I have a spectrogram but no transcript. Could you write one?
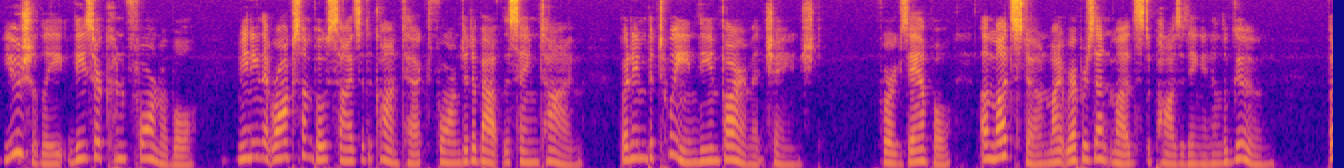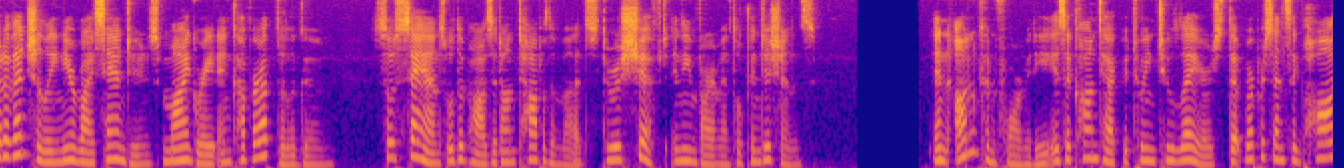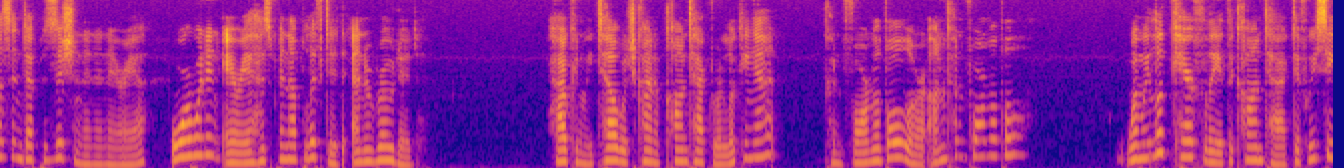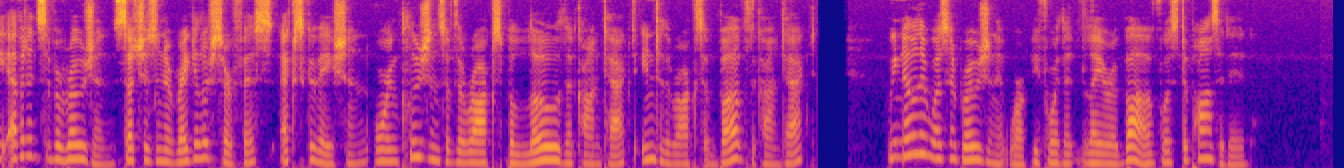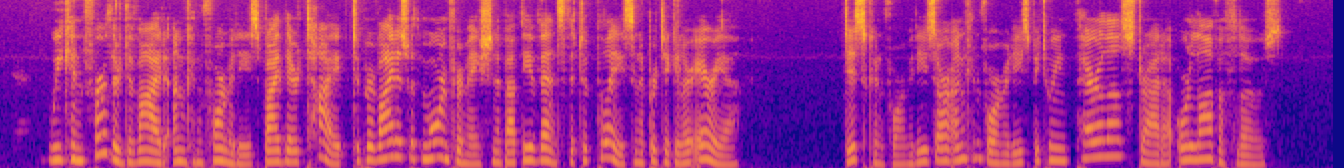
Usually, these are conformable, meaning that rocks on both sides of the contact formed at about the same time, but in between the environment changed. For example, a mudstone might represent muds depositing in a lagoon, but eventually nearby sand dunes migrate and cover up the lagoon, so sands will deposit on top of the muds through a shift in the environmental conditions. An unconformity is a contact between two layers that represents a pause in deposition in an area or when an area has been uplifted and eroded. How can we tell which kind of contact we're looking at? Conformable or unconformable? When we look carefully at the contact, if we see evidence of erosion, such as an irregular surface, excavation, or inclusions of the rocks below the contact into the rocks above the contact, we know there was erosion at work before the layer above was deposited. We can further divide unconformities by their type to provide us with more information about the events that took place in a particular area. Disconformities are unconformities between parallel strata or lava flows.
